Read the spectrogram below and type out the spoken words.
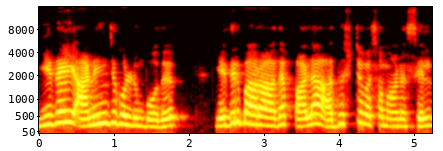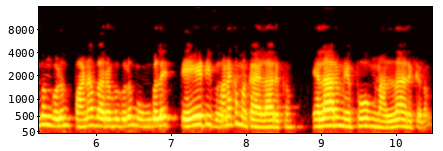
இதை அணிஞ்சு கொள்ளும் போது எதிர்பாராத பல அதிர்ஷ்டவசமான செல்வங்களும் பண வரவுகளும் உங்களை தேடி வணக்கம் அக்கா எல்லாருக்கும். எல்லாரும் எப்பவும் நல்லா இருக்கணும்.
